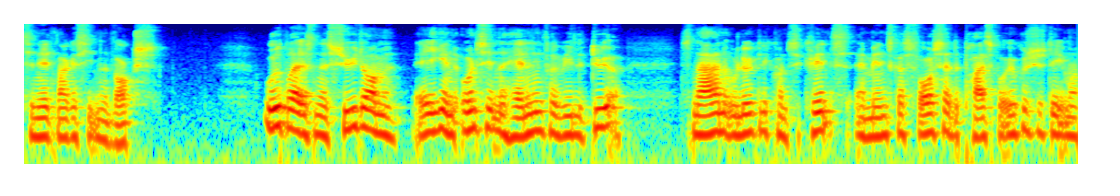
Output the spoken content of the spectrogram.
til netmagasinet Vox. Udbredelsen af sygdomme er ikke en ondsindet handling for vilde dyr, snarere en ulykkelig konsekvens af menneskers fortsatte pres på økosystemer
